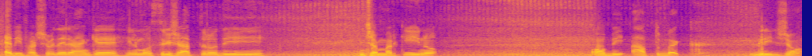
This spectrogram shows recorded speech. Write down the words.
E vi faccio vedere anche il mostriciattolo di Gianmarchino Hobby Outback grigio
